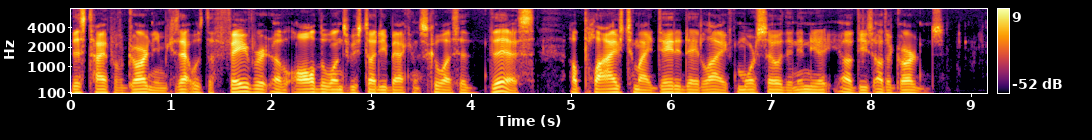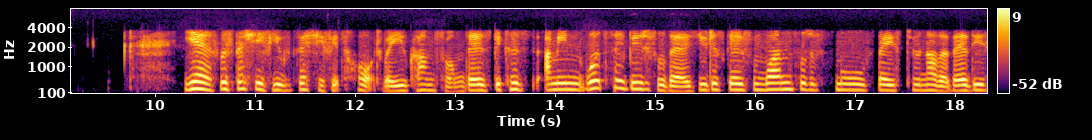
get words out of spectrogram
this type of gardening because that was the favorite of all the ones we studied back in school. I said this applies to my day-to-day life more so than any of these other gardens. Yes, especially if you, especially if it's hot where you come from. There's because I mean, what's so beautiful there is you just go from one sort of small space to another. There are these.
